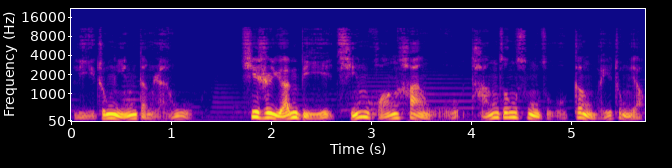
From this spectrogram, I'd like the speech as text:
李中宁等人物，其实远比秦皇汉武、唐宗宋祖更为重要。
